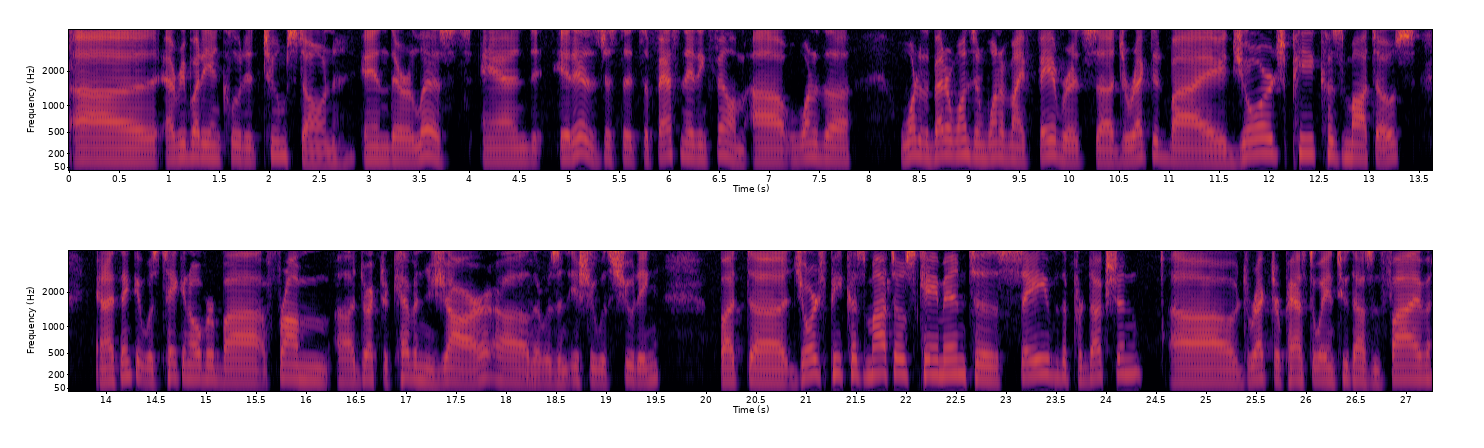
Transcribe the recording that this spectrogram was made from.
Uh, everybody included Tombstone in their list, and it is just it's a fascinating film. Uh, one of the one of the better ones and one of my favorites, uh, directed by George P. Cosmatos and I think it was taken over by from uh, director Kevin Jarre. Uh, mm-hmm. There was an issue with shooting, but uh, George P. Cosmatos came in to save the production. Uh, director passed away in 2005.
